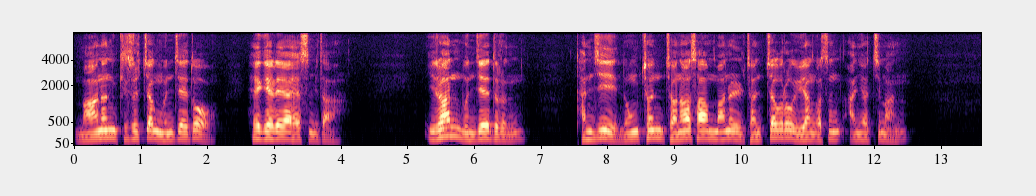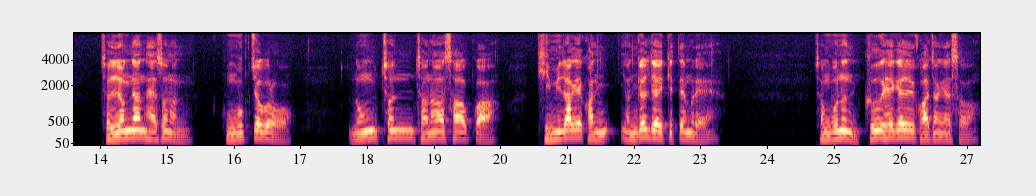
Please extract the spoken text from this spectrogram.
많은 기술적 문제도 해결해야 했습니다. 이러한 문제들은 단지 농촌 전화 사업만을 전적으로 위한 것은 아니었지만 전력난 해소는 궁극적으로 농촌 전화 사업과 긴밀하게 관, 연결되어 있기 때문에 정부는 그 해결 과정에서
